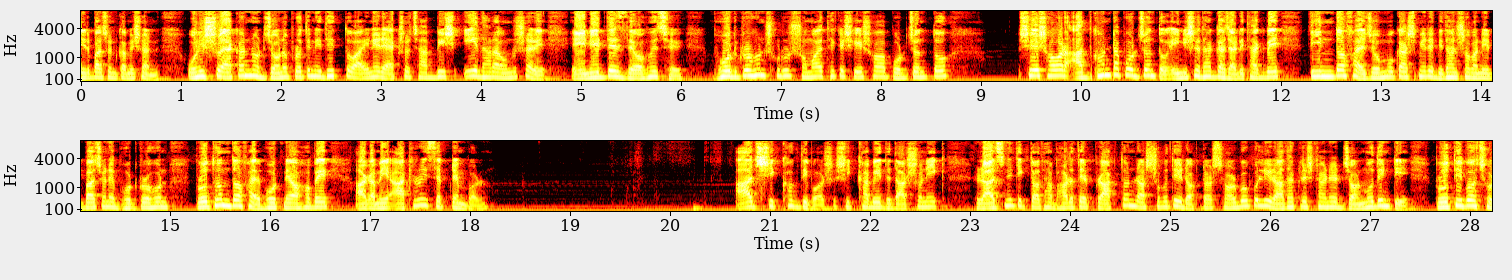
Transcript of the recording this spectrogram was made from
নির্বাচন কমিশন। উনিশশো একান্নর জনপ্রতিনিধিত্ব আইনের একশো ছাব্বিশ এ ধারা অনুসারে এই নির্দেশ দেওয়া হয়েছে। ভোট গ্রহণ শুরুর সময় থেকে শেষ হওয়া পর্যন্ত শেষ হওয়ার আধ ঘণ্টা পর্যন্ত এই নিষেধাজ্ঞা জারি থাকবে। তিন দফায় জম্মু কাশ্মীরে বিধানসভা নির্বাচনে ভোট গ্রহণ প্রথম দফায় ভোট নেওয়া হবে আগামী আঠারোই সেপ্টেম্বর। আজ শিক্ষক দিবস। শিক্ষাবিদ, দার্শনিক, রাজনীতিক তথা ভারতের প্রাক্তন রাষ্ট্রপতি ডক্টর সর্বপল্লী রাধাকৃষ্ণনের জন্মদিনটি প্রতি বছর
